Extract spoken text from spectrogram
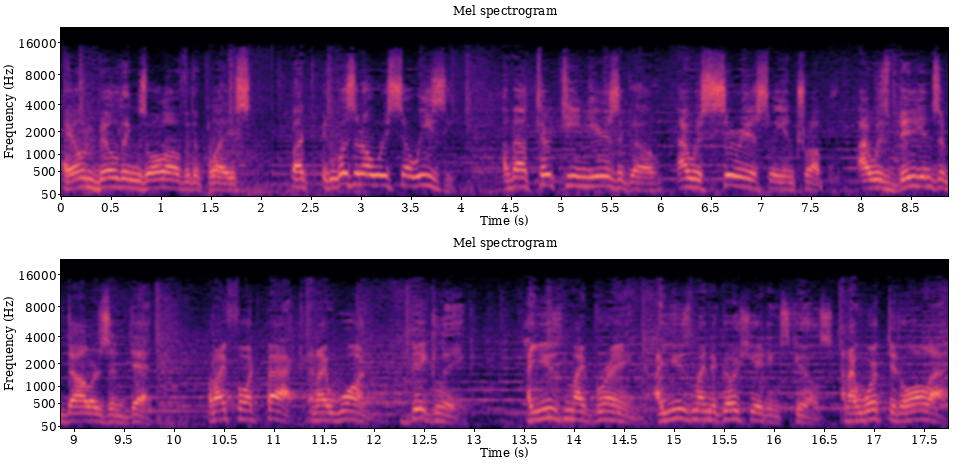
I own buildings all over the place, but it wasn't always so easy. About 13 years ago, I was seriously in trouble. I was billions of dollars in debt. But I fought back, and I won. Big league. I used my brain, I used my negotiating skills, and I worked it all out.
